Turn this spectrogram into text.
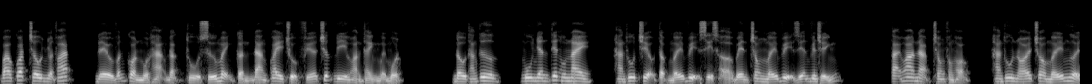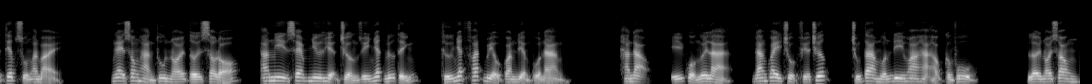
bao quát châu nhuận phát đều vẫn còn một hạng đặc thù sứ mệnh cần đang quay chụp phía trước đi hoàn thành mười một. Đầu tháng 4, ngu nhân tiết hôm nay hàn thu triệu tập mấy vị sĩ ở bên trong mấy vị diễn viên chính. Tại hoa nạp trong phòng họp hàn thu nói cho mấy người tiếp xuống an bài. Nghe xong hàn thu nói tới sau đó Ani xem như hiện trường duy nhất nữ tính thứ nhất phát biểu quan điểm của nàng. Hàn đạo ý của ngươi là đang quay chụp phía trước chúng ta muốn đi hoa hạ học công phu lời nói xong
